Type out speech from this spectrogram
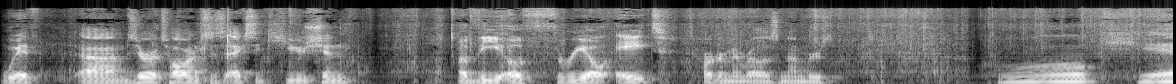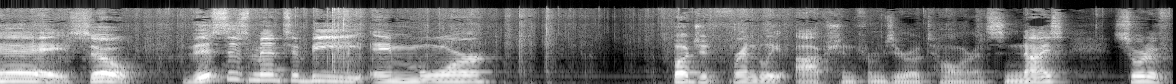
with um, Zero Tolerance's execution of the 0308. It's hard to remember all those numbers. Okay, so this is meant to be a more budget-friendly option from Zero Tolerance. Nice, sort of,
